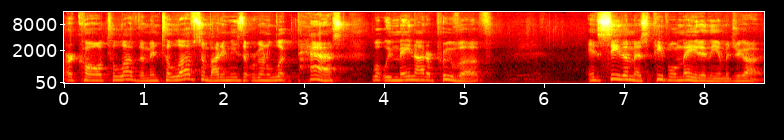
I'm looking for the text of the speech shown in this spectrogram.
are called to love them. And to love somebody means that we're going to look past what we may not approve of and see them as people made in the image of God.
